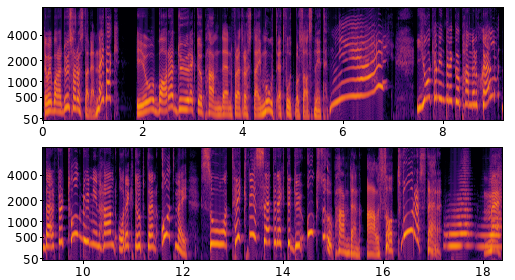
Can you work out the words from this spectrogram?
Det var ju bara du som röstade. Nej tack! Jo, bara du räckte upp handen för att rösta emot ett fotbollsavsnitt. Nja. Jag kan inte räcka upp handen själv, därför tog du i min hand och räckte upp den åt mig. Så tekniskt sett räckte du också upp handen, alltså två röster. Mäh,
